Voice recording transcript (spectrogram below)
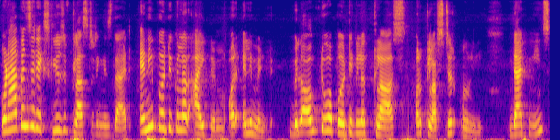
What happens in exclusive clustering is that any particular item or element belong to a particular class or cluster only. That means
